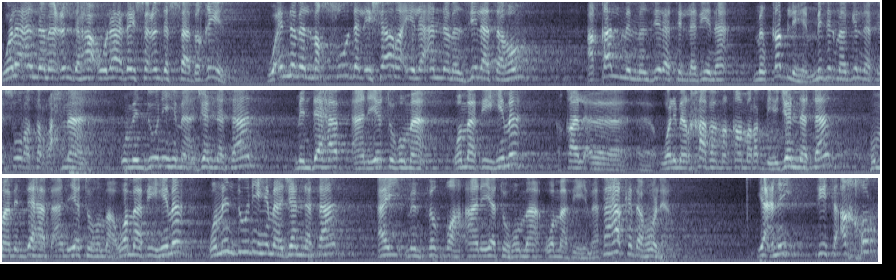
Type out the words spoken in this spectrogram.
ولا أن ما عند هؤلاء ليس عند السابقين وإنما المقصود الإشارة إلى أن منزلتهم أقل من منزلة الذين من قبلهم مثل ما قلنا في سورة الرحمن ومن دونهما جنتان من ذهب آنيتهما وما فيهما قال آه، آه، ولمن خاف مقام ربه جنتان هما من ذهب آنيتهما وما فيهما ومن دونهما جنتان أي من فضة آنيتهما وما فيهما. فهكذا هنا يعني في تأخر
